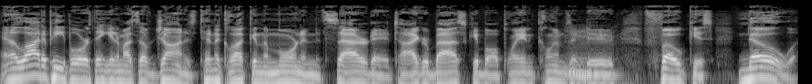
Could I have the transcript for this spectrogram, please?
and a lot of people are thinking to myself, John, it's 10 o'clock in the morning, it's Saturday, Tiger basketball playing Clemson, Mm. dude. Focus. No.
